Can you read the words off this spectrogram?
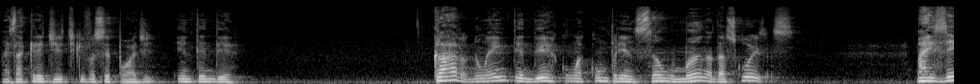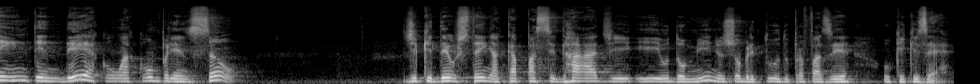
mas acredite que você pode entender. Claro, não é entender com a compreensão humana das coisas, mas é entender com a compreensão de que Deus tem a capacidade e o domínio sobre tudo para fazer o que quiser.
